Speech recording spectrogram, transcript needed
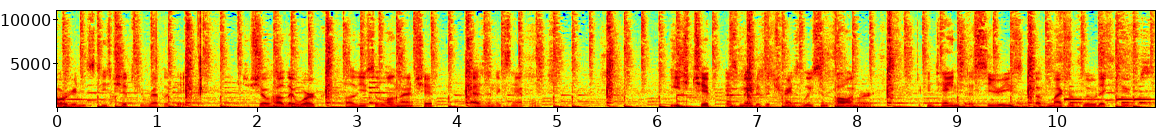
Organs these chips can replicate. To show how they work, I'll use the lung-on-chip as an example. Each chip is made of a translucent polymer that contains a series of microfluidic tubes.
